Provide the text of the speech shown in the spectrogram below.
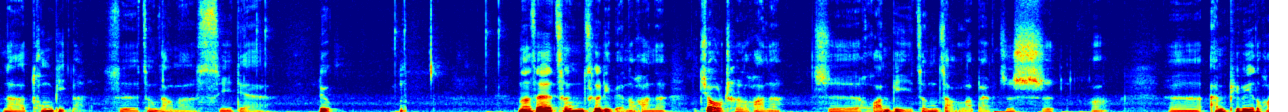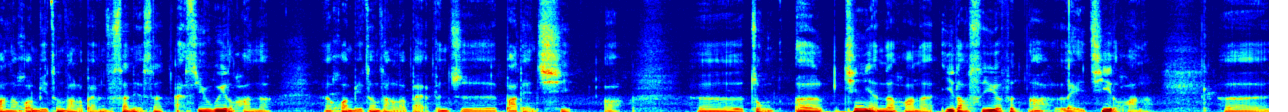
那同比呢？是增长了十一点六。那在乘用车里边的话呢，轿车的话呢是环比增长了百分之十啊，嗯，MPV 的话呢环比增长了百分之三点三，SUV 的话呢，呃，环比增长了百分之八点七啊，呃，总呃，今年的话呢，一到十一月份啊，累计的话呢，呃，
